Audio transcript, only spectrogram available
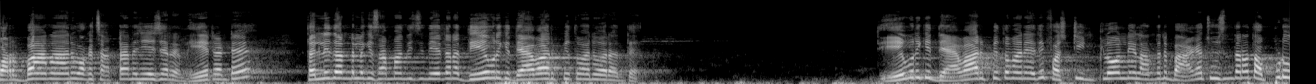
కొర్బానా అని ఒక చట్టాన్ని చేశారు. ఏంటంటే తల్లిదండ్రులకి సంబంధించింది ఏదైనా దేవునికి దేవార్పితం అనేవారు అంతే. దేవునికి దేవార్పితం అనేది ఫస్ట్ ఇంట్లో వీళ్ళందరినీ బాగా చూసిన తర్వాత అప్పుడు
